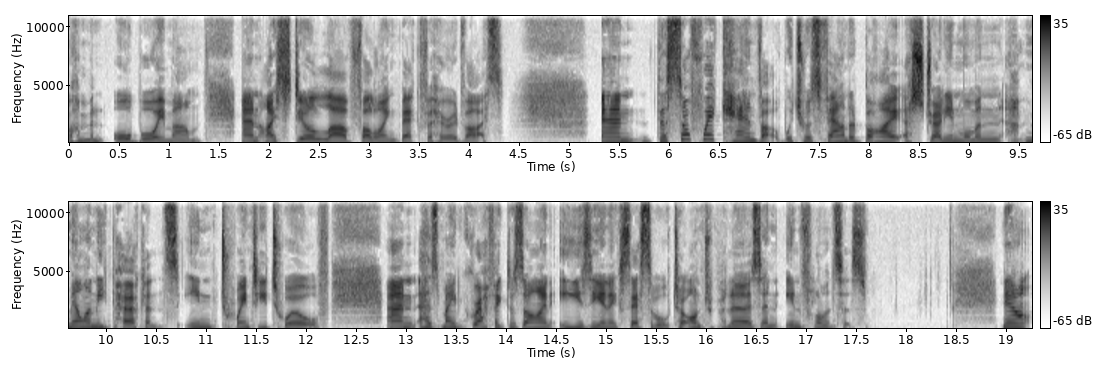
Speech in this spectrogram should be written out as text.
I'm an all boy mum, and I still love following Bec for her advice. And the software Canva, which was founded by Australian woman uh, Melanie Perkins in 2012 and has made graphic design easy and accessible to entrepreneurs and influencers. Now,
